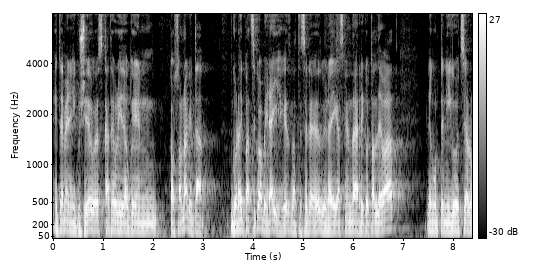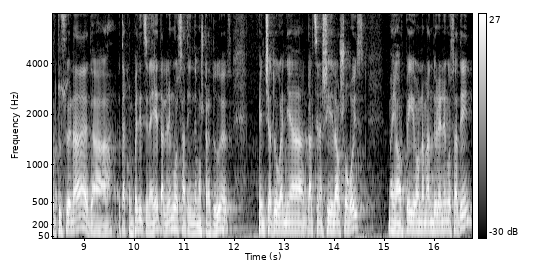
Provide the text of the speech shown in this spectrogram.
eta hemen ikusi dugu, ez, kategori dauken gauza honak, eta goraipatzekoa beraiek, ez, batez ere, ez, beraiek azken da herriko talde bat, lehen urten igoetzea lortu zuena, eta eta konpetitzen nahi, eta lehenengo zatin demostratu du, ez. Pentsatu gaina galtzen hasi dela oso goiz, baina aurpegi hona mandu lehenengo zatin,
